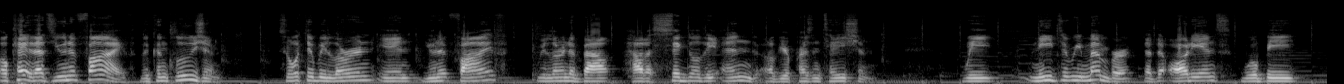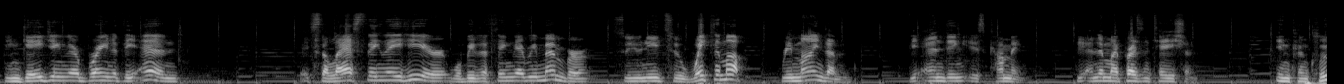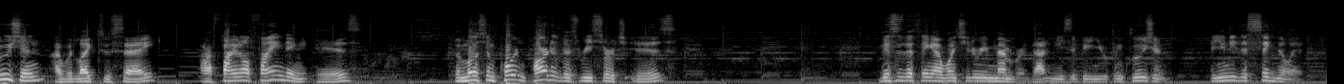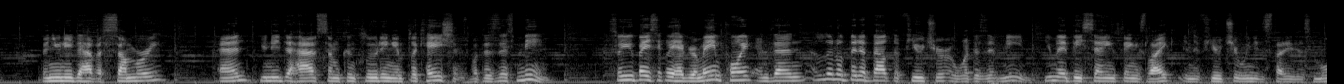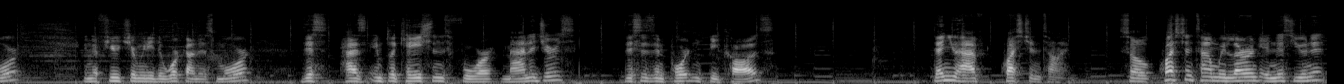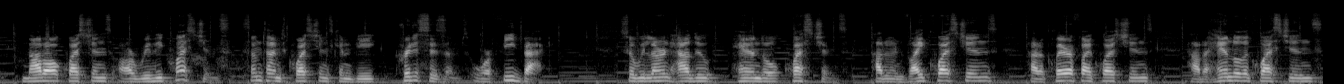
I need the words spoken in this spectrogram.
Okay, that's Unit 5, the conclusion. So what did we learn in Unit 5? We learned about how to signal the end of your presentation. We need to remember that the audience will be engaging their brain at the end. It's the last thing they hear will be the thing they remember, so you need to wake them up, remind them the ending is coming, the end of my presentation. In conclusion, I would like to say our final finding is the most important part of this research is this is the thing I want you to remember. That needs to be in your conclusion. And you need to signal it. Then you need to have a summary and you need to have some concluding implications. What does this mean? So you basically have your main point and then a little bit about the future or what does it mean. You may be saying things like, in the future we need to study this more. In the future we need to work on this more. This has implications for managers. This is important because. Then you have question time. So question time we learned in this unit, not all questions are really questions. Sometimes questions can be criticisms or feedback. So we learned how to handle questions, how to invite questions, how to clarify questions, how to handle the questions.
